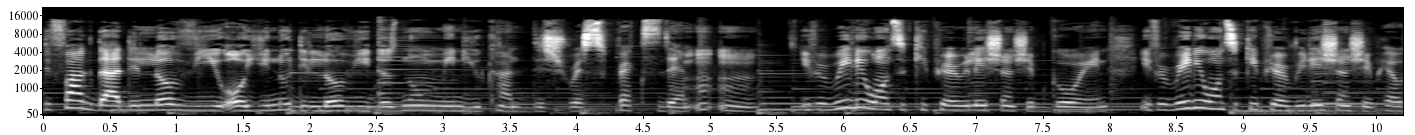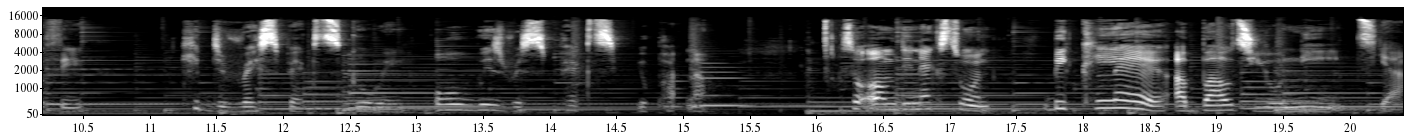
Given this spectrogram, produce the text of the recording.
The fact that they love you or you know they love you does not mean you can disrespect them. Mm-mm. if you really want to keep your relationship going if you really want to keep your relationship healthy keep the respect going. Always respect your partner so um the next one be clear about your needs. Yeah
